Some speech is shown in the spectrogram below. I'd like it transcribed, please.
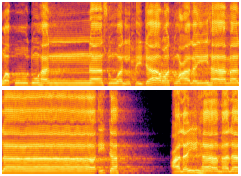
وقودها الناس والحجارة عليها ملائكة عليها ملائكة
